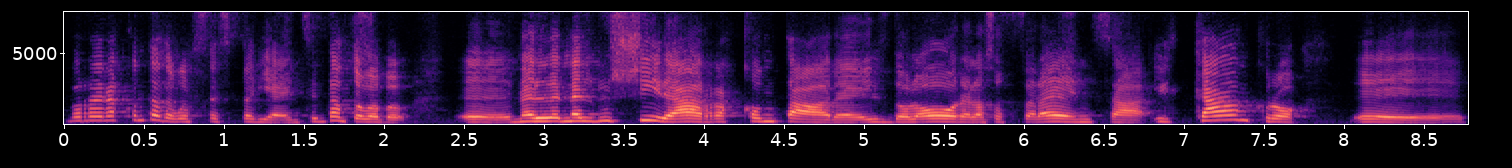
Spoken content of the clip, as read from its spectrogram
Vorrei raccontare questa esperienza. Intanto proprio eh, nel, nel, riuscire a raccontare il dolore, la sofferenza, il cancro eh,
